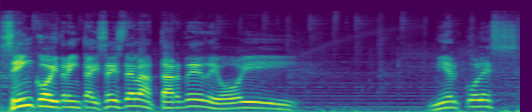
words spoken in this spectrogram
5 y 36 de la tarde de hoy, miércoles,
